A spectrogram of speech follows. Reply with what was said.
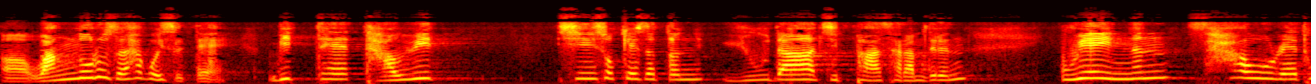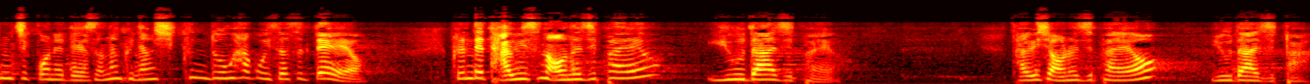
어, 왕 노릇을 하고 있을 때 밑에 다윗이 속해 있었던 유다 지파 사람들은 위에 있는 사울의 통치권에 대해서는 그냥 시큰둥 하고 있었을 때예요. 그런데 다윗은 어느 지파예요? 유다 지파예요. 다윗이 어느 지파예요? 유다 지파.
